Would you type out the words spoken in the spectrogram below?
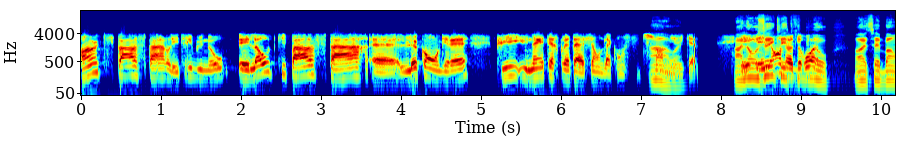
un qui passe par les tribunaux et l'autre qui passe par euh, le Congrès, puis une interprétation de la Constitution ah, américaine. Allons-y avec les tribunaux. Ouais, c'est bon.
